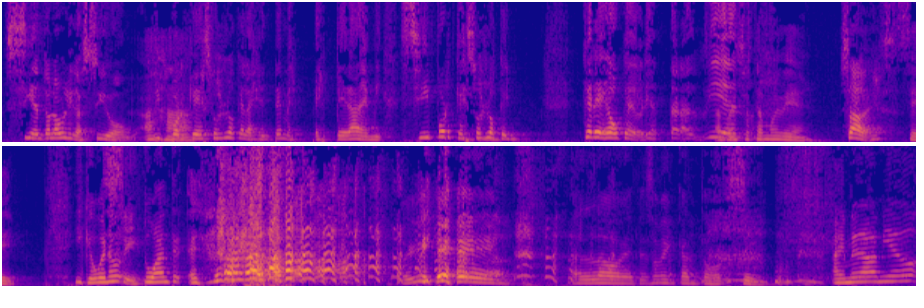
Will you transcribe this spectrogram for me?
siento la obligación y porque eso es lo que la gente me espera de mí. Sí, porque eso es lo que creo que debería estar Ah, haciendo. eso está muy bien. ¿Sabes? Sí. Y qué bueno, Sí. tú antes... muy bien. I love it. Eso me encantó. Sí. A mí me daba miedo,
